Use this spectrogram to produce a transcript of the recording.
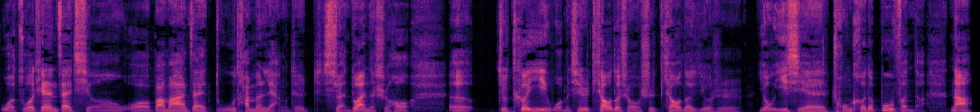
我昨天在请我爸妈在读他们两个选段的时候，呃。就特意，我们其实挑的时候是挑的，就是有一些重合的部分的。那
